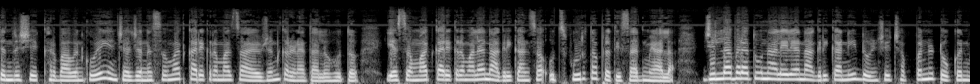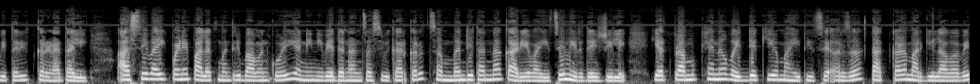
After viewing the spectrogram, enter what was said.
चंद्रशेखर बावनकुळे यांच्या जनसंवाद कार्यक्रमाचं आयोजन करण्यात आलं होतं. या संवाद कार्यक्रमाला नागरिकांचा उत्स्फूर्त प्रतिसाद मिळाला. जिल्हाभरातून आलेल्या नागरिकांनी दोनशे छप्पन्न टोकन वितरित करण्यात आली. आसेवाईकपणे पालकमंत्री बावनकुळे यांनी निवेदनांचा स्वीकार करत संबंधितांना कार्यवाहीचे निर्देश दिले. यात प्रामुख्यानं वैद्यकीय माहितीचे अर्ज तात्काळ मार्गी लावावेत.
